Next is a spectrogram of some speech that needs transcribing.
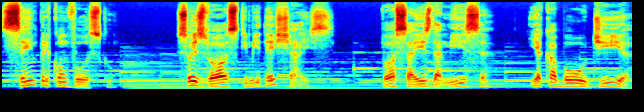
sempre convosco. Sois vós que me deixais. Vós saís da missa e acabou o dia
